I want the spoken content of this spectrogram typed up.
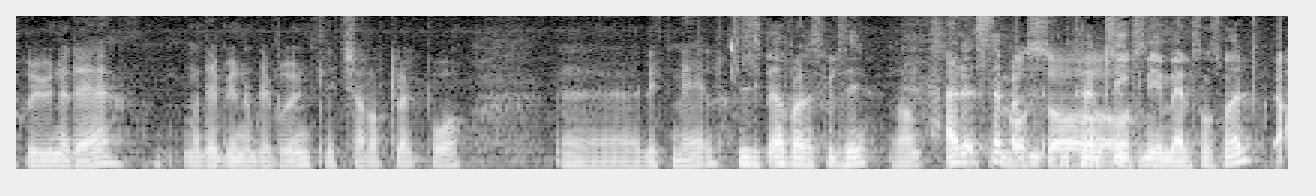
bruner det. Når det begynner å bli brunt, litt sjalottløk på, eh, litt mel. Litt, hva det skulle si? Er det, stemmer det omtrent like mye mel som smør? Ja,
